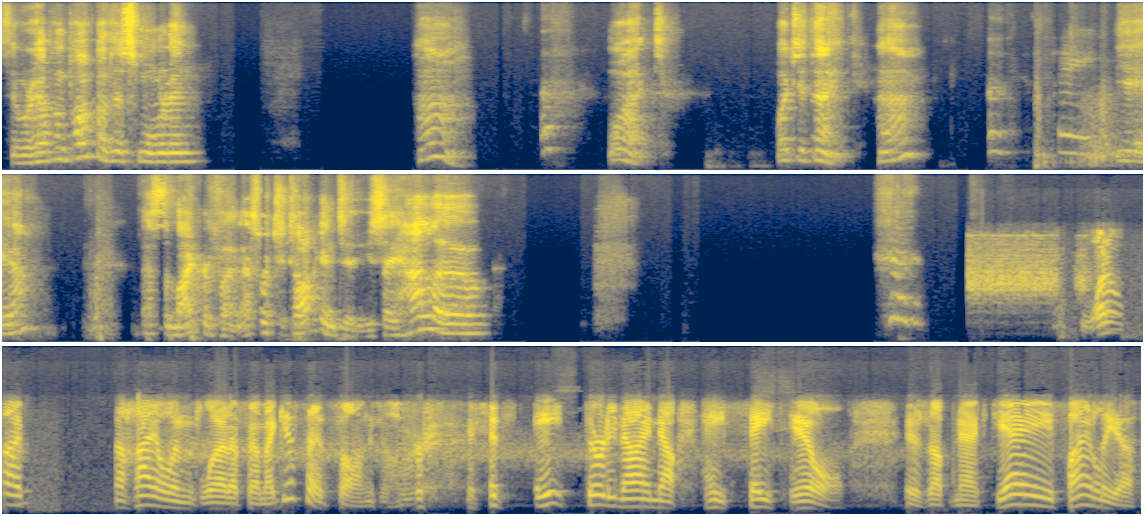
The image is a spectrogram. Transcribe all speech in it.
So we're helping Papa this morning. Huh? What? What you think? Huh? Yeah. That's the microphone. That's what you're talking to. You say hello. 105 the Highlands Lead FM. I guess that song's over. It's 8:39 now. Hey, Faith Hill is up next. Yay! Finally, a,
